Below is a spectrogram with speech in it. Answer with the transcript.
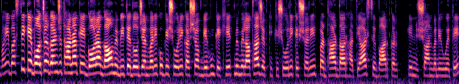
वहीं बस्ती के वॉल्टरगंज थाना के गौरा गाँव में बीते दो जनवरी को किशोरी का शव गेहूँ के खेत में मिला था, जबकि किशोरी के शरीर पर धारदार हथियार से वार करके निशान बने हुए थे,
